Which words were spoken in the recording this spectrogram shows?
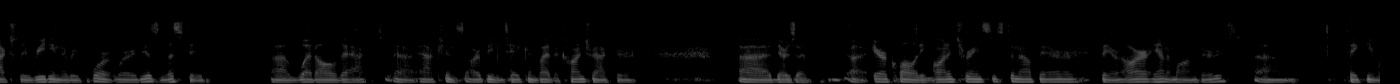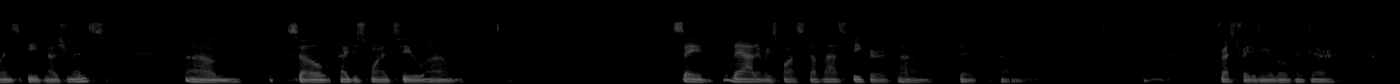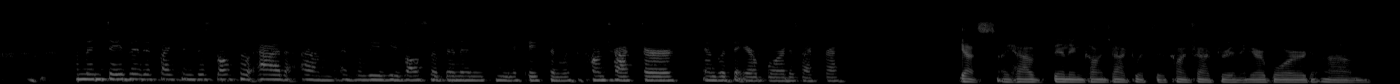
actually reading the report where it is listed uh, what all the act, uh, actions are being taken by the contractor. Uh, there's a uh, air quality monitoring system out there. There are anemometers um, taking wind speed measurements. Um, so I just wanted to um, say that in response to that last speaker um, that uh, frustrated me a little bit there. Um, and David, if I can just also add, um, I believe you've also been in communication with the contractor and with the air board, is that correct? Yes, I have been in contact with the contractor and the air board. Um,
